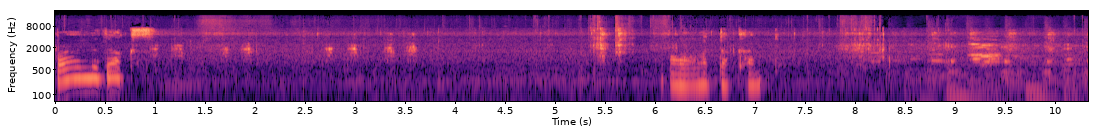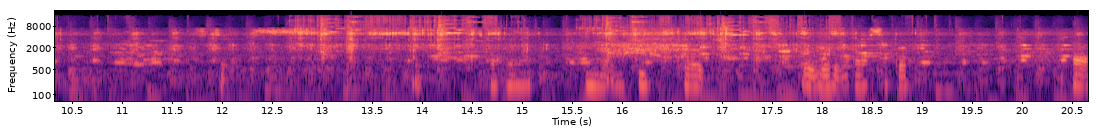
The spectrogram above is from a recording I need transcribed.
Burn the ducks. Oh, what duck hunt. Six. Seven. And then two torch. It wasn't possible. Oh.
